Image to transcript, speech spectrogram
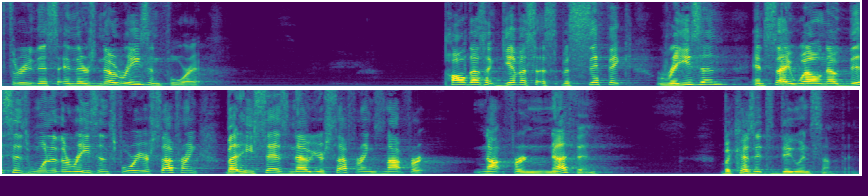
through this and there's no reason for it, Paul doesn't give us a specific reason and say, well, no, this is one of the reasons for your suffering, but he says, no, your suffering's not for, not for nothing because it's doing something.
